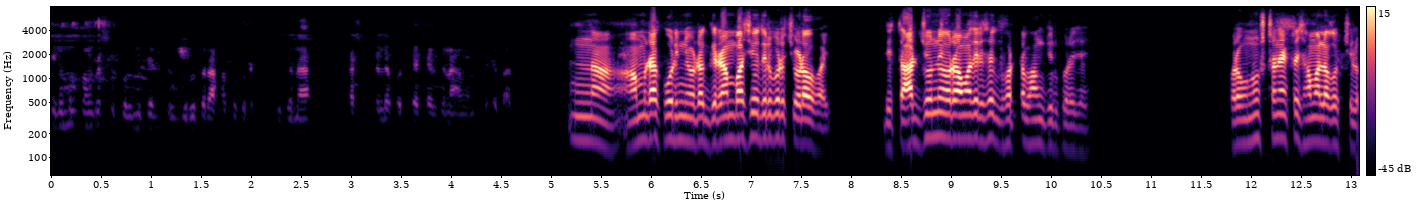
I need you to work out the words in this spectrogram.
তৃণমূল কংগ্রেসের কর্মীদের গুরুতর আহত করেছেন দুজনা হাসপাতালে ভর্তি আছে একজন আঙুল কেটে বাদ না আমরা করিনি ওটা গ্রামবাসী ওদের উপরে চড়াও হয়। যে তার জন্য ওরা আমাদের এসে ঘরটা ভাঙচুর করে যায়। ওরা অনুষ্ঠানে একটা ঝামেলা করছিল।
